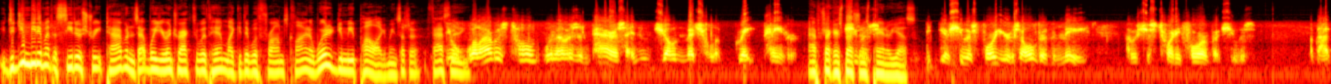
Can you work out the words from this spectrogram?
Did you meet him at the Cedar Street Tavern? Is that where you interacted with him, like you did with Franz Kline? Or where did you meet Pollock? I mean, such a fascinating. Well, I was told when I was in Paris, I knew Joan Mitchell, a great painter. Abstract expressionist was- painter, yes. You know, she was four years older than me. I was just 24, but she was about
